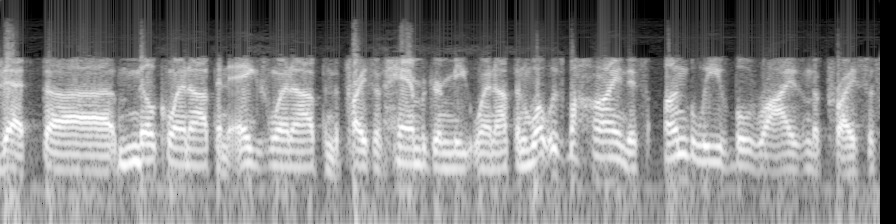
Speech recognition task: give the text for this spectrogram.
that uh, milk went up and eggs went up and the price of hamburger meat went up, and what was behind this unbelievable rise in the price of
